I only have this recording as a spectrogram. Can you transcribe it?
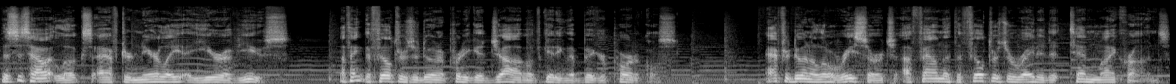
This is how it looks after nearly a year of use. I think the filters are doing a pretty good job of getting the bigger particles. After doing a little research, I found that the filters are rated at 10 microns,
